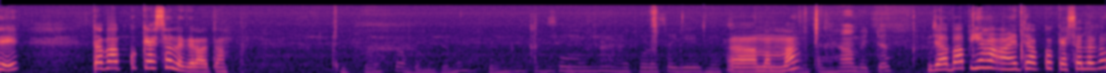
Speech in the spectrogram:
थे तब आपको कैसा लग रहा था? थोड़ा सा ये आ, मम्मा? हाँ बेटा। जब आप यहाँ आए थे आपको कैसा लगा?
